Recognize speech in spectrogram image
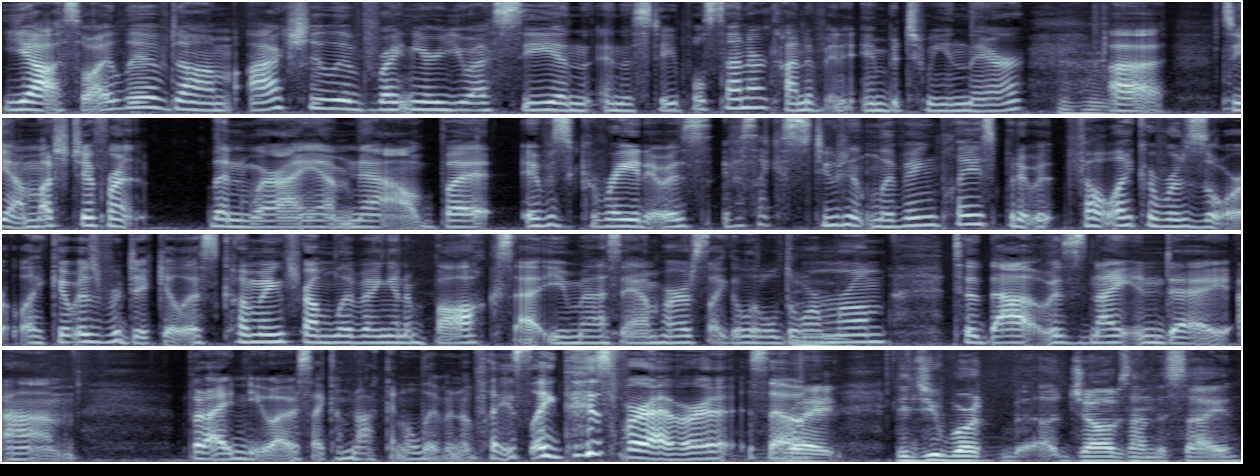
Yeah, so I lived. Um, I actually lived right near USC and in the Staples Center, kind of in, in between there. Uh, so yeah, much different than where I am now, but it was great. It was it was like a student living place, but it felt like a resort. Like it was ridiculous coming from living in a box at UMass Amherst, like a little dorm room, to that was night and day. Um, but I knew I was like, I'm not going to live in a place like this forever. So Right. Did you work uh, jobs on the side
